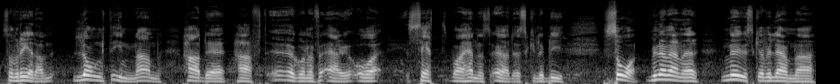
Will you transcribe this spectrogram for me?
som redan långt innan hade haft ögonen för Area och sett vad hennes öde skulle bli. Så, mina vänner, nu ska vi lämna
